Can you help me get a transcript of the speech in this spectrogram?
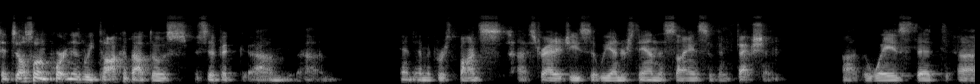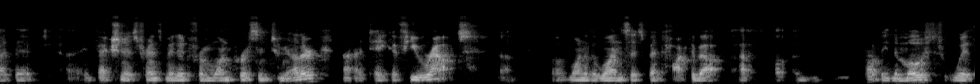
it's also important as we talk about those specific um, um, pandemic response uh, strategies that we understand the science of infection. uh, the ways that uh, that uh, infection is transmitted from one person to another uh, take a few routes. Uh, one of the ones that's been talked about probably the most with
